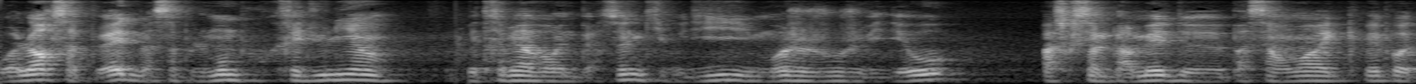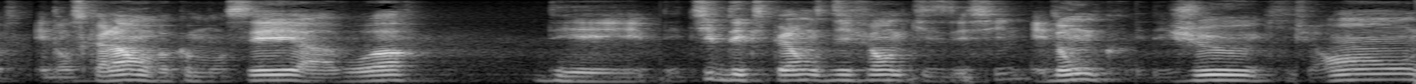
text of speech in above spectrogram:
Ou alors, ça peut être bah, simplement pour créer du lien. Pouvez très bien avoir une personne qui vous dit, moi je joue aux jeux vidéo, parce que ça me permet de passer un moment avec mes potes. Et dans ce cas-là, on va commencer à avoir des, types d'expériences différentes qui se dessinent, et donc des jeux différents.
